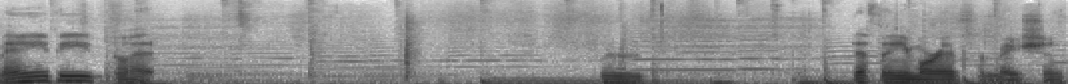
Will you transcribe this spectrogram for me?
Maybe, but. Hmm. Definitely need more information.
